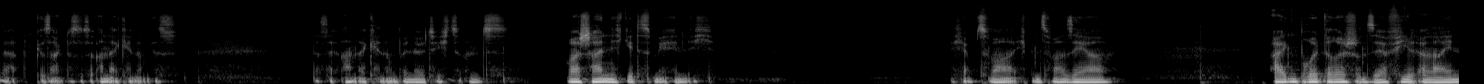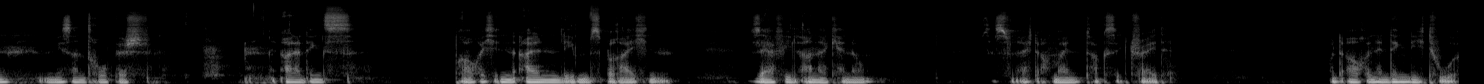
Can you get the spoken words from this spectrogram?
Er hat gesagt, dass es Anerkennung ist. Dass er Anerkennung benötigt. Und wahrscheinlich geht es mir ähnlich. Ich habe zwar, ich bin zwar sehr eigenbrötlerisch und sehr viel allein, misanthropisch. Allerdings brauche ich in allen Lebensbereichen sehr viel Anerkennung. Das ist vielleicht auch mein Toxic Trait. Und auch in den Dingen, die ich tue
